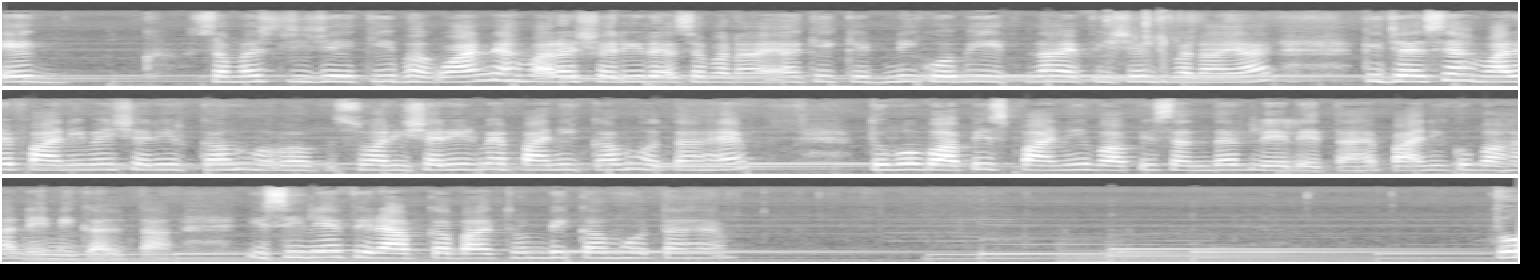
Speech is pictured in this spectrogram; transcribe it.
एक समझ लीजिए कि भगवान ने हमारा शरीर ऐसे बनाया कि किडनी को भी इतना एफिशिएंट बनाया है कि जैसे हमारे पानी में शरीर कम हो सॉरी शरीर में पानी कम होता है तो वो वापस पानी वापस अंदर ले लेता है, पानी को बाहर नहीं निकलता। इसीलिए फिर आपका बाथरूम भी कम होता है। तो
